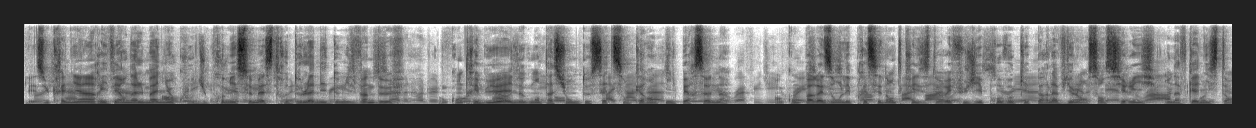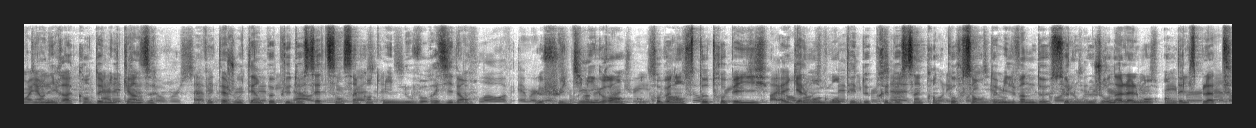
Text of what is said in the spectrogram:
Les Ukrainiens arrivés en Allemagne au cours du premier semestre de l'année 2022 ont contribué à une augmentation de 740 000 personnes. En comparaison, les précédentes crises de réfugiés provoquées par la violence en Syrie, en Afghanistan et en Irak en 2015 avaient ajouté un peu plus de 750 000 nouveaux résidents. Le flux d'immigrants en provenance d'autres pays a également augmenté de près de 50% en 2022 selon le journal allemand Handelsblatt,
